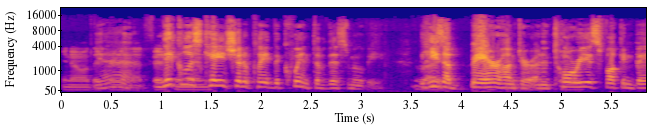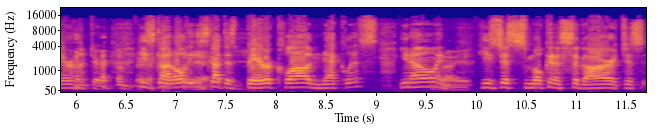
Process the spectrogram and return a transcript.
You know, they bring in Yeah, that fish. Nicolas Cage should have played the Quint of this movie. He's a bear hunter, a Right, notorious fucking bear hunter. Bear he's got all the, hunter, he's yeah. got this bear claw necklace, you know, and Right. he's just smoking a cigar. Just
